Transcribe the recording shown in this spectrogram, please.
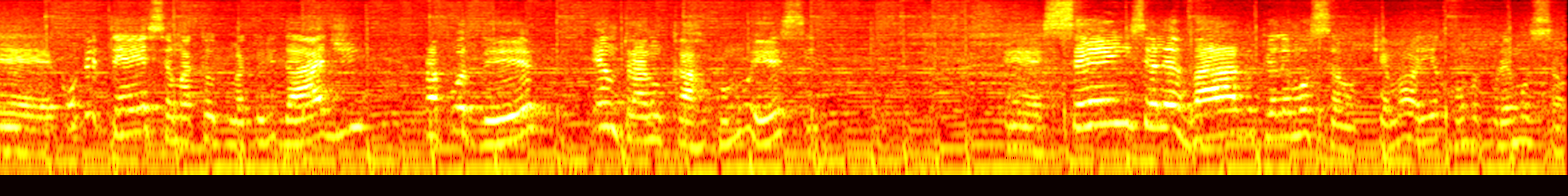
é, competência, maturidade para poder entrar num carro como esse é, sem ser levado pela emoção, porque a maioria compra por emoção.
